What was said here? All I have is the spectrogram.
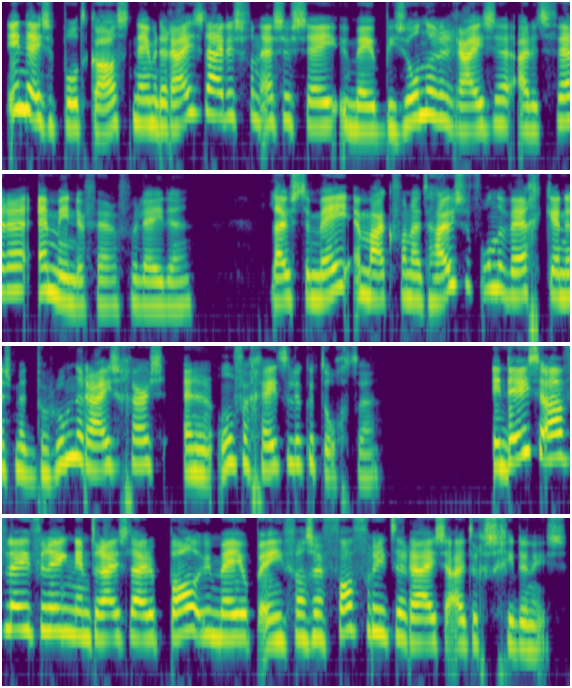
In deze podcast nemen de reisleiders van SRC u mee op bijzondere reizen uit het verre en minder verre verleden. Luister mee en maak vanuit huis of onderweg kennis met beroemde reizigers en hun onvergetelijke tochten. In deze aflevering neemt reisleider Paul u mee op een van zijn favoriete reizen uit de geschiedenis.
